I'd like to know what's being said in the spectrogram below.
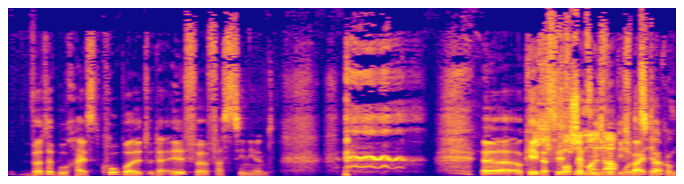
Wörterbuch heißt Kobold oder Elfe. Faszinierend. äh, okay, ich das hilft mir mal nicht nach, wirklich weiter.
